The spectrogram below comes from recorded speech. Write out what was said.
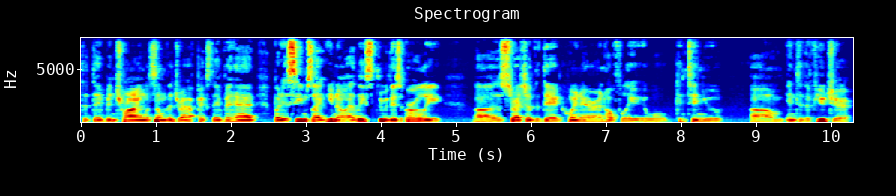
that they've been trying with some of the draft picks they've had. But it seems like you know at least through this early uh, stretch of the Dan Quinn era, and hopefully it will continue um, into the future.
